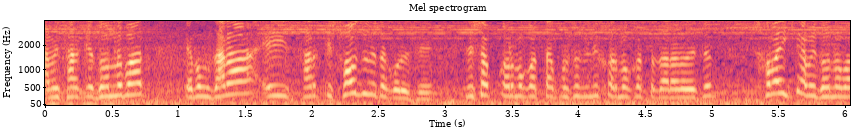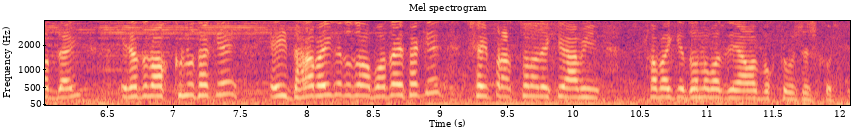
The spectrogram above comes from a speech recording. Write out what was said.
আমি স্যারকে ধন্যবাদ, এবং যারা এই স্যারকে সহযোগিতা করেছে, যেসব কর্মকর্তা, প্রশাসনিক কর্মকর্তা যারা রয়েছেন, সবাইকে আমি ধন্যবাদ দেয় এটা যেন অক্ষুণ্ণ থাকে, এই ধারাবাহিকতা যেন বজায় থাকে, সেই প্রার্থনা রেখে আমি সবাইকে ধন্যবাদ দিয়ে আমার বক্তব্য শেষ করছি।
